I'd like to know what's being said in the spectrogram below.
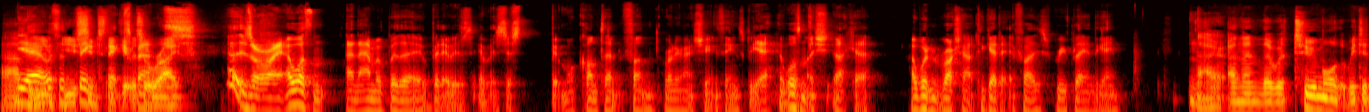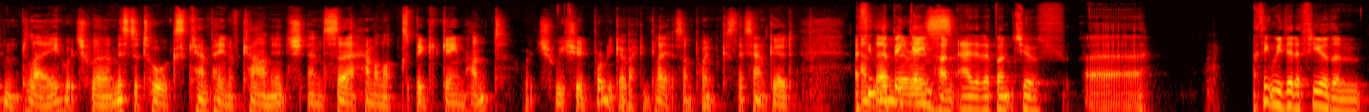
Uh, yeah you, it was a you big seem to think it was all right. it was all right i wasn't enamored with it but it was it was just a bit more content fun running around shooting things but yeah it wasn't a sh- like a i wouldn't rush out to get it if i was replaying the game No, and then there were two more that we didn't play, which were Mr. Torgue's Campaign of Carnage and Sir Hammerlock's Big Game Hunt, which we should probably go back and play at some point because they sound good. I think the big game is- hunt added a bunch of. Uh, I think we did a few of them,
